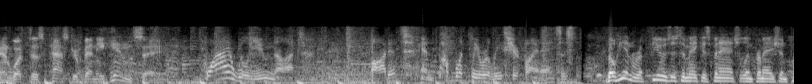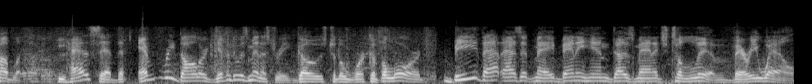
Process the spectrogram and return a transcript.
And what does Pastor Benny Hinn say? Why will you not audit and publicly release your finances? Though Hinn refuses to make his financial information public, he has said that every dollar given to his ministry goes to the work of the Lord. Be that as it may, Benny Hinn does manage to live very well.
